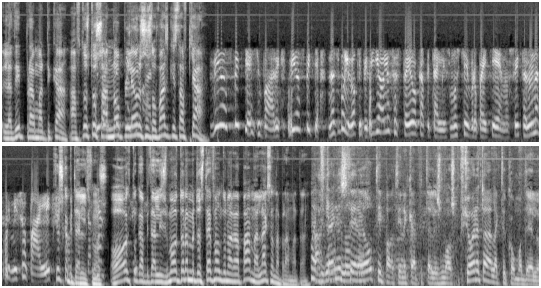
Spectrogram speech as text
Δηλαδή πραγματικά. Αυτός το σανό πλέον σα το βάζει και στα αυτιά. Δύο σπίτια έχει πάρει. Δύο σπίτια. Να σου πω λίγο, και επειδή για όλα σας φταίει ο καπιταλισμός και η Ευρωπαϊκή Ένωση, θέλω να θυμίσω πάλι. Ποιος καπιταλισμός; Όχι, τον καπιταλισμό τώρα με τον Στέφανο τον αγαπάμε, αλλάξαν τα πράγματα. Αυτά είναι στερεότυπα ότι είναι καπιταλισμός. Ποιο είναι το εναλλακτικό μοντέλο,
